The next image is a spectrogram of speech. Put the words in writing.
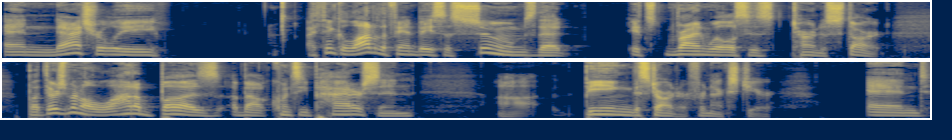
and naturally, I think a lot of the fan base assumes that it's Ryan Willis's turn to start. But there's been a lot of buzz about Quincy Patterson uh, being the starter for next year, and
